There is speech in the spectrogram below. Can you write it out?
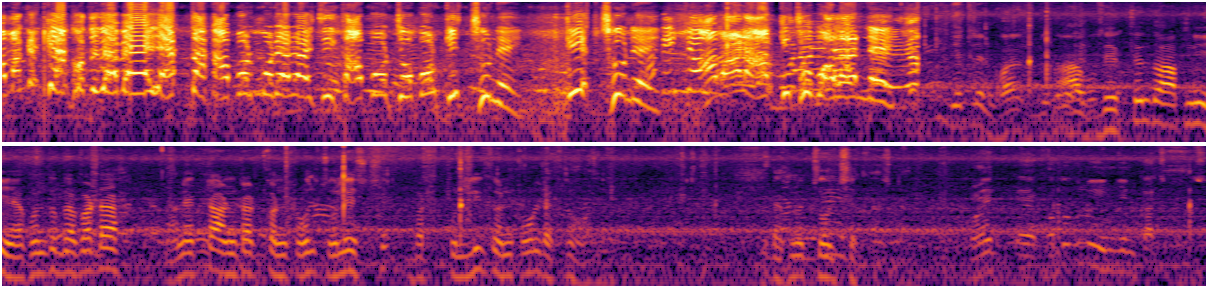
আমাকে কে ক্ষতি দেবে? এই একটা কাপড় পরে রয়েছি কাপড় চোপড় কিচ্ছু নেই কিচ্ছু নেই। আমার আর কিছু বলার নেই। দেখছেন তো আপনি এখন তো ব্যাপারটা অনেকটা আন্ডার কন্ট্রোল চলে এসছে বাট ফুললি কন্ট্রোল এখনও হয়নি এটা এখনও চলছে কাজটা কতগুলো ইঞ্জিন কাজ করছে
